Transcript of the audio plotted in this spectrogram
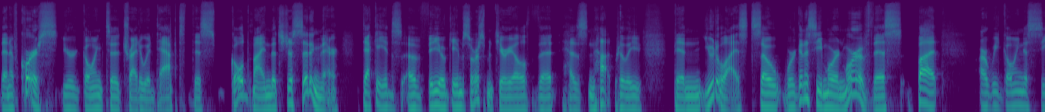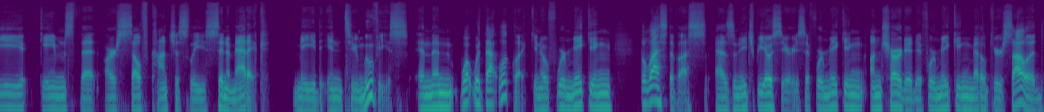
then of course you're going to try to adapt this gold mine that's just sitting there decades of video game source material that has not really been utilized. So we're going to see more and more of this, but are we going to see games that are self consciously cinematic made into movies? And then what would that look like? You know, if we're making The Last of Us as an HBO series, if we're making Uncharted, if we're making Metal Gear Solid,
